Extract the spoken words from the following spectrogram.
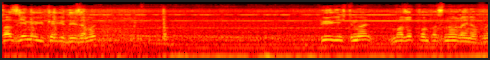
Gaz yemiyor yüke girdiği zaman. Büyük ihtimal mazot pompasından kaynaklı.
